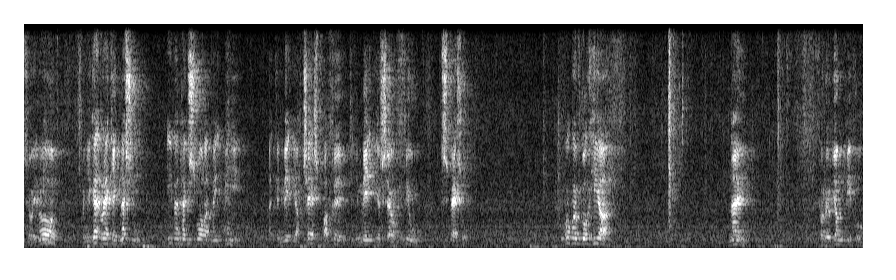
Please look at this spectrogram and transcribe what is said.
So you know, mm-hmm. when you get recognition, even how small it might be, it can make your chest puff out and you make yourself feel special. What we've got here now for our young people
